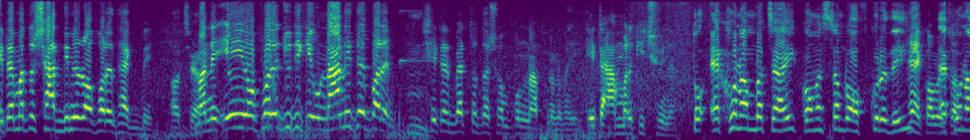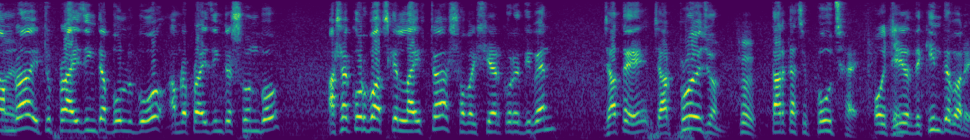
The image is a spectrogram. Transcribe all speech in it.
এটা মাত্র সাত দিনের অফারে থাকবে। আচ্ছা। মানে এই অফারে যদি কেউ না নিতে পারেন সেটার ব্যর্থতা সম্পূর্ণ আপনার ভাই। এটা আমার কিছুই না। তো এখন আমরা চাই কমেন্টসটা আমরা অফ করে দেই। হ্যাঁ, এখন আমরা একটু প্রাইজিংটা বলব আমরা প্রাইজিংটা শুনব। আশা করব আজকের লাইভটা সবাই শেয়ার করে দিবেন যাতে যার প্রয়োজন। তার কাছে পৌঁছায়। যাতে কিনতে পারে।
